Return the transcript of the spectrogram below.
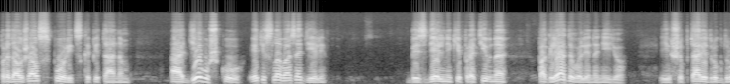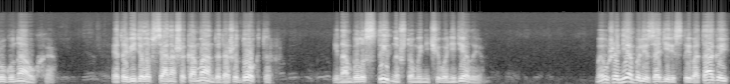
продолжал спорить с капитаном, а девушку эти слова задели. Бездельники противно поглядывали на нее и шептали друг другу на ухо. Это видела вся наша команда, даже доктор. И нам было стыдно, что мы ничего не делаем. Мы уже не были задиристой ватагой,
